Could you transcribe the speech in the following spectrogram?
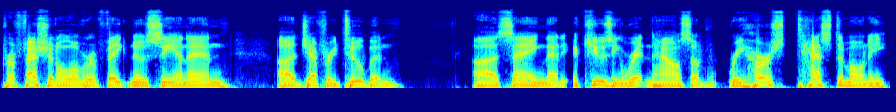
professional over at Fake News CNN uh, Jeffrey Toobin, uh, saying that accusing Rittenhouse of rehearsed testimony.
